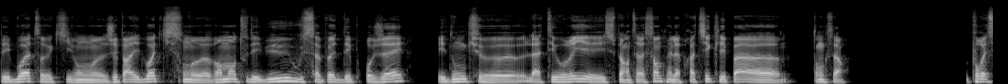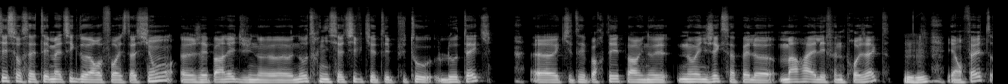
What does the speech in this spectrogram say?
des boîtes qui vont. Je vais parler de boîtes qui sont euh, vraiment au tout début, où ça peut être des projets. Et donc, euh, la théorie est super intéressante, mais la pratique n'est pas euh, tant que ça. Pour rester sur cette thématique de la reforestation, j'avais parlé d'une autre initiative qui était plutôt low-tech, qui était portée par une, ONG qui s'appelle Mara Elephant Project. Mm-hmm. Et en fait,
